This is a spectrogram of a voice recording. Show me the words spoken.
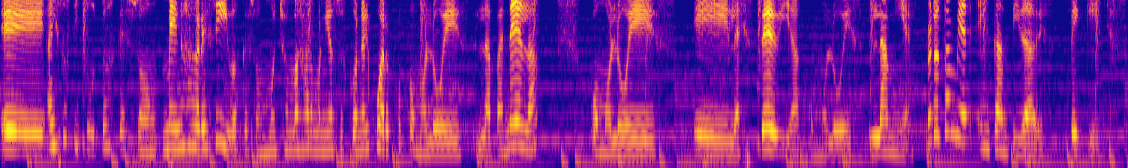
Eh, hay sustitutos que son menos agresivos, que son mucho más armoniosos con el cuerpo, como lo es la panela, como lo es eh, la stevia, como lo es la miel, pero también en cantidades pequeñas.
